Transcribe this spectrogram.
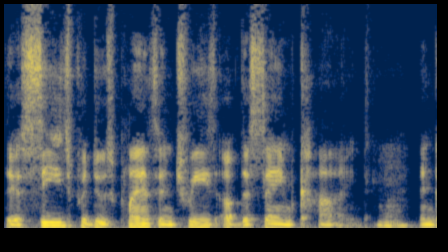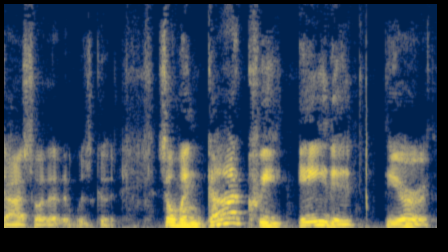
Their seeds produce plants and trees of the same kind. Hmm. And God saw that it was good. So when God created the earth,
